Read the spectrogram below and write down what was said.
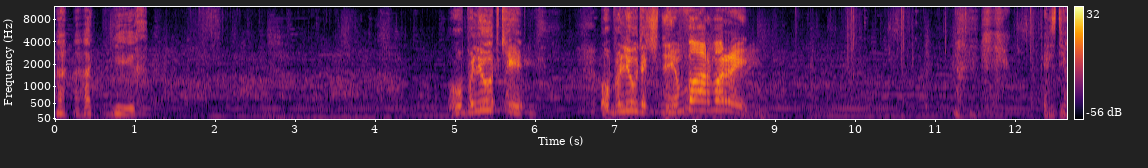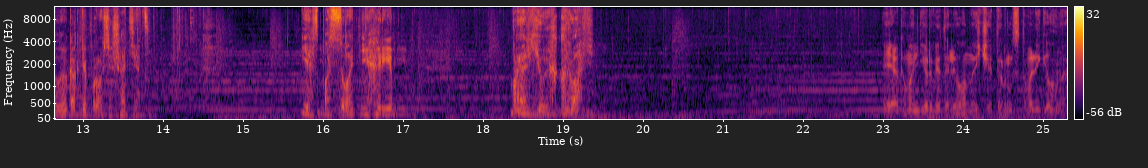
от них. Ублюдки! Ублюдочные варвары! Я сделаю, как ты просишь, отец. Я спасу от них Рим. Пролью их кровь. Я командир батальона из 14-го легиона.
